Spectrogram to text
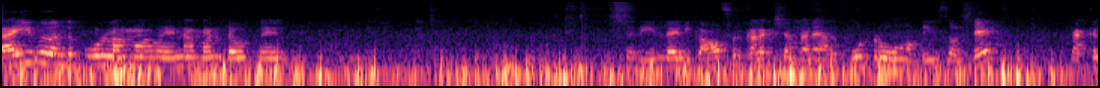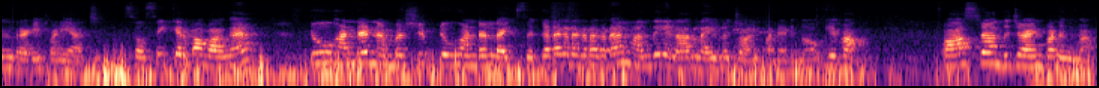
லைவ் வந்து போடலாமா? வேணாமான்னு டவுட்டு சரி இல்லை இன்னைக்கு ஆஃபர் கலெக்ஷன் தானே அதை போட்டுருவோம் அப்படின்னு சொல்லிட்டு டக்குன்னு ரெடி பண்ணியாச்சு. ஸோ சீக்கிரமாக வாங்க. Two hundred membership two hundred likes கட கட கட கடன் வந்து எல்லோரும் லைவில் ஜாயின் பண்ணிடுங்க ஓகேவா ஃபாஸ்ட்டாக வந்து ஜாயின் பண்ணுங்க மேம்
